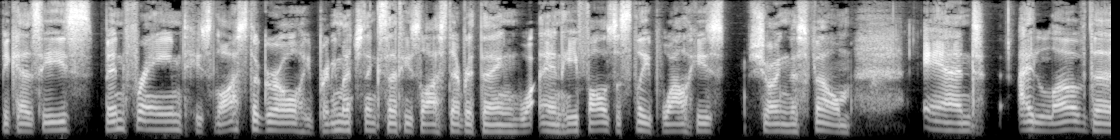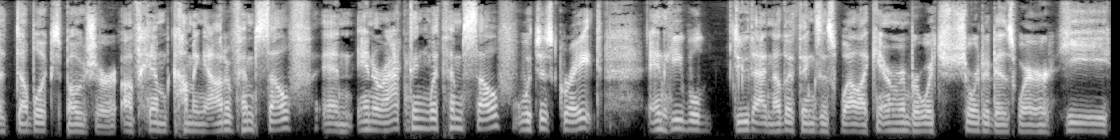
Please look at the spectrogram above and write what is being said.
because he's been framed. He's lost the girl. He pretty much thinks that he's lost everything and he falls asleep while he's showing this film. And I love the double exposure of him coming out of himself and interacting with himself, which is great. And he will do that in other things as well. I can't remember which short it is where he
